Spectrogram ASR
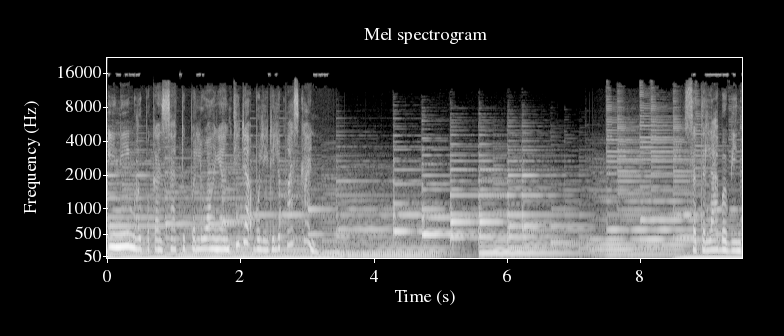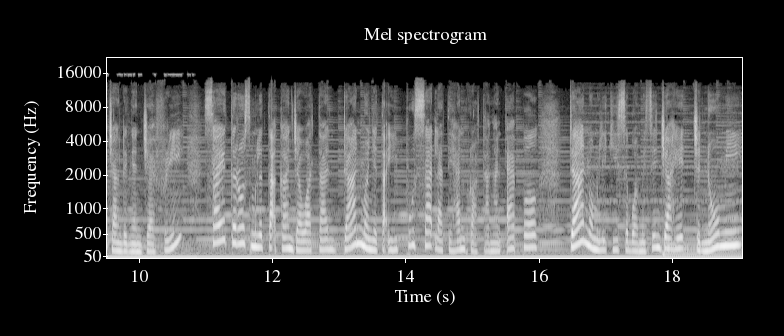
Ini merupakan satu peluang yang tidak boleh dilepaskan. Setelah berbincang dengan Jeffrey, saya terus meletakkan jawatan dan menyertai pusat latihan kraft tangan Apple dan memiliki sebuah mesin jahit Genomi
